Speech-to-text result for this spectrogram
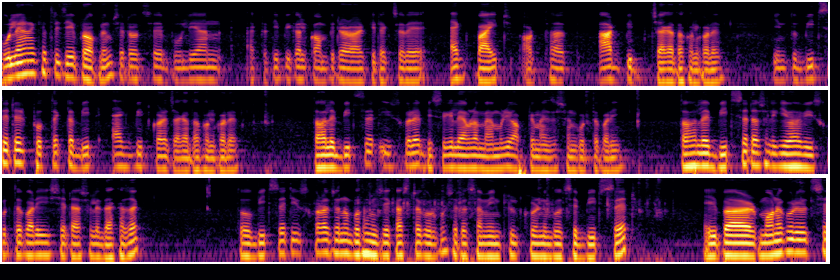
বুলিয়ানের ক্ষেত্রে যেই প্রবলেম সেটা হচ্ছে বুলিয়ান একটা টিপিক্যাল কম্পিউটার আর্কিটেকচারে এক বাইট অর্থাৎ আট বিট জায়গা দখল করে। কিন্তু বিট সেটের প্রত্যেকটা বিট এক বিট করে জায়গা দখল করে। তাহলে বিট সেট ইউজ করে বেসিক্যালি আমরা মেমোরি অপটিমাইজেশন করতে পারি। তাহলে বিট সেট আসলে কীভাবে ইউজ করতে পারি সেটা আসলে দেখা যাক। তো বিট সেট ইউজ করার জন্য প্রথমে যে কাজটা করব সেটা হচ্ছে আমি ইনক্লুড করে নিব হচ্ছে বিট সেট এবার মনে করি হচ্ছে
